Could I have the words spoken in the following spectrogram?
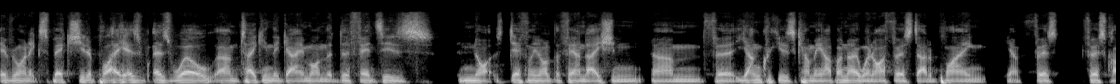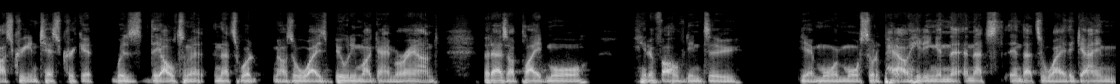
everyone expects you to play as as well. Um, taking the game on, the defence is not definitely not the foundation um, for young cricketers coming up. I know when I first started playing, you know, first first class cricket and test cricket was the ultimate. And that's what I was always building my game around. But as I played more, it evolved into, yeah, more and more sort of power hitting. And, that, and that's, and that's a way the game,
